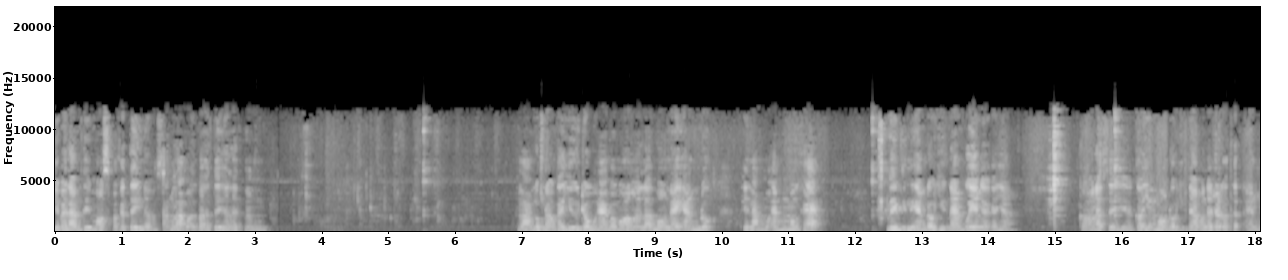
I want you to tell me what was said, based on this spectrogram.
Chứ phải làm thêm món spaghetti nữa. Sẵn làm rồi spaghetti Alex làm lúc nào cũng phải dự trù hai, ba món lỡ món này ăn được thì làm ăn món khác. Liên thì liên ăn đồ việt nam quen rồi cả nhà. Còn lát thì có những món đồ việt nam nó rất là thích ăn.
